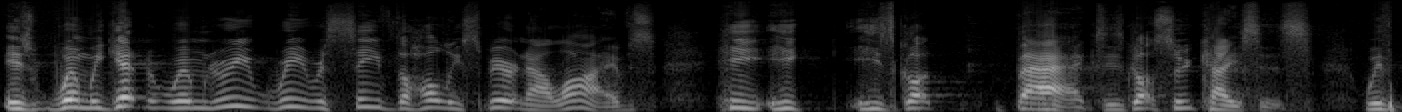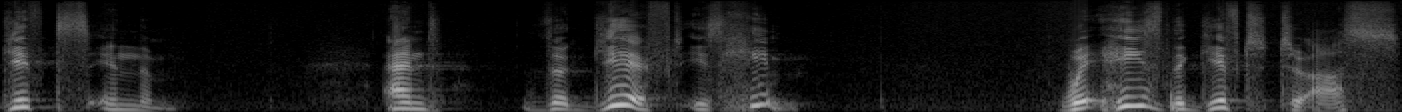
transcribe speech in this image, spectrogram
Is when we get when we, we receive the Holy Spirit in our lives, he, he he's got bags, he's got suitcases with gifts in them. And the gift is Him. He's the gift to us,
